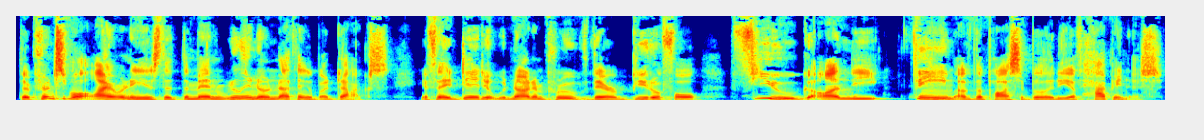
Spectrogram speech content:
The principal irony is that the men really know nothing about ducks. If they did, it would not improve their beautiful fugue on the theme of the possibility of happiness.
